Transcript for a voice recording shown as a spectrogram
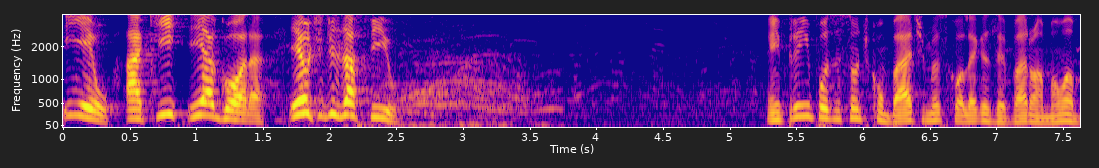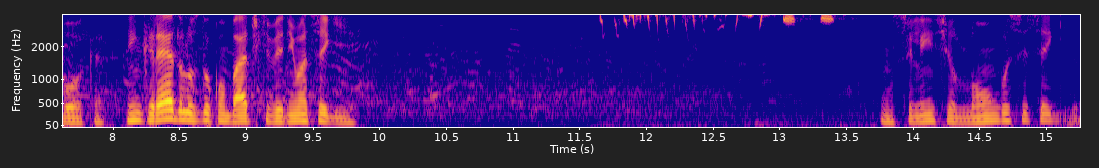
e eu, aqui e agora. Eu te desafio. Entrei em posição de combate e meus colegas levaram a mão à boca, incrédulos do combate que veriam a seguir. Um silêncio longo se seguiu.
